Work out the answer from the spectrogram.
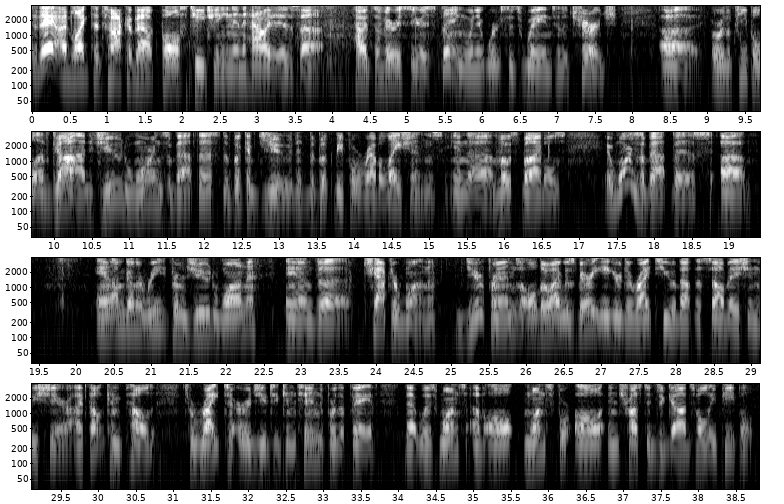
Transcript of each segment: Today, I'd like to talk about false teaching and how it is, uh, how it's a very serious thing when it works its way into the church uh, or the people of God. Jude warns about this. The book of Jude, the book before Revelations in uh, most Bibles, it warns about this. Uh, and I'm going to read from Jude 1 and uh, chapter 1 Dear friends, although I was very eager to write to you about the salvation we share, I felt compelled to write to urge you to contend for the faith that was once of all once for all entrusted to God's holy people.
